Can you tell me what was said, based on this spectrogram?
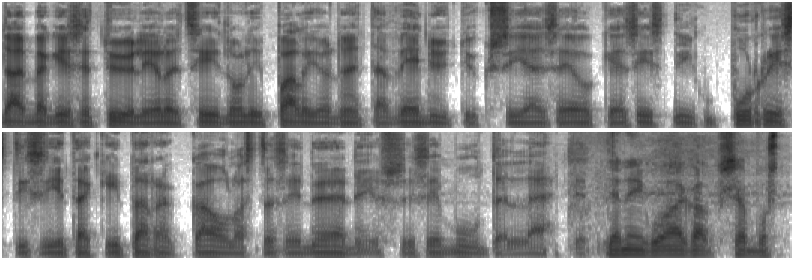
Dimebagin se tyyli oli, että siinä oli paljon näitä venytyksiä ja se oikein siis niin kuin puristi siitä kitaran kaulasta sen äänen, jos ei se muuten lähtenyt. Ja niin kuin aika semmoista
